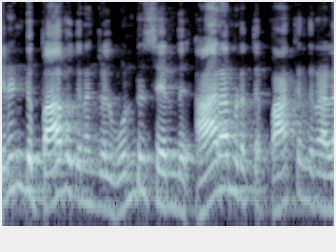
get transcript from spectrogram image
இரண்டு பாவகிரகங்கள் ஒன்று சேர்ந்து ஆறாம் இடத்தை பார்க்கறதுனால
